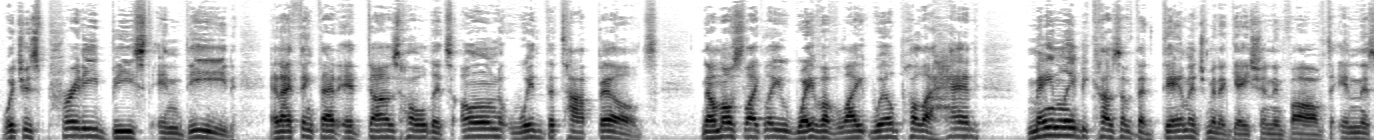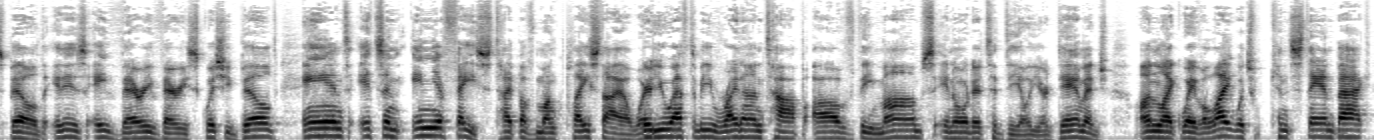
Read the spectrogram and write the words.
which is pretty beast indeed, and I think that it does hold its own with the top builds. Now, most likely, Wave of Light will pull ahead, mainly because of the damage mitigation involved in this build. It is a very, very squishy build, and it's an in-your-face type of monk playstyle where you have to be right on top of the mobs in order to deal your damage. Unlike Wave of Light, which can stand back,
